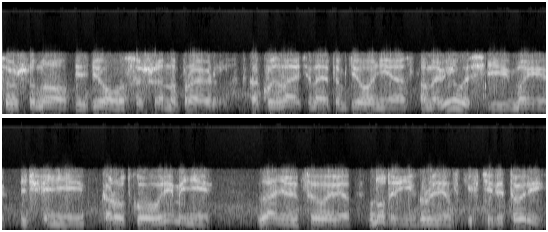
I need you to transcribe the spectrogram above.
совершено и сделано совершенно правильно. Как вы знаете, на этом дело не остановилось, и мы в течение короткого времени заняли целый ряд внутренних грузинских территорий,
